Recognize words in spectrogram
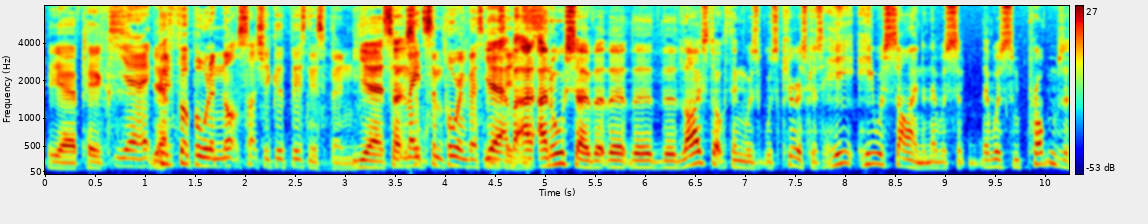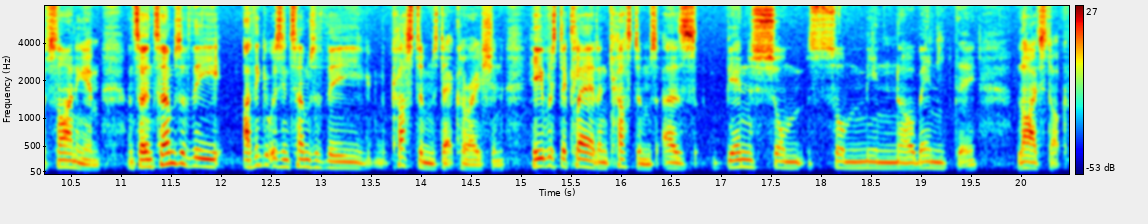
yeah, pigs. Yeah, Yeah. good footballer, and not such a good businessman. Yeah, so- it made so- some poor investment Yeah, decisions. but, and also, but the, the, the livestock thing was, was curious because he, he was signed and there was some, there was some problems with signing him, and so in terms of the I think it was in terms of the customs declaration, he was declared in customs as bien som, semoviente livestock.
